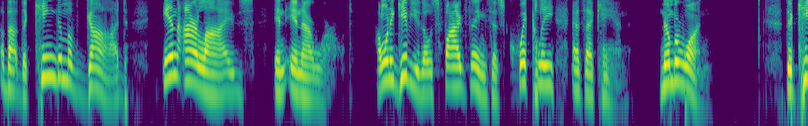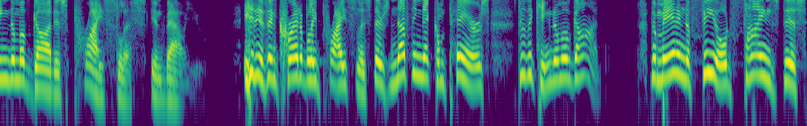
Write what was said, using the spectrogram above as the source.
about the kingdom of God in our lives and in our world. I want to give you those five things as quickly as I can. Number one, the kingdom of God is priceless in value. It is incredibly priceless. There's nothing that compares to the kingdom of God. The man in the field finds this,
